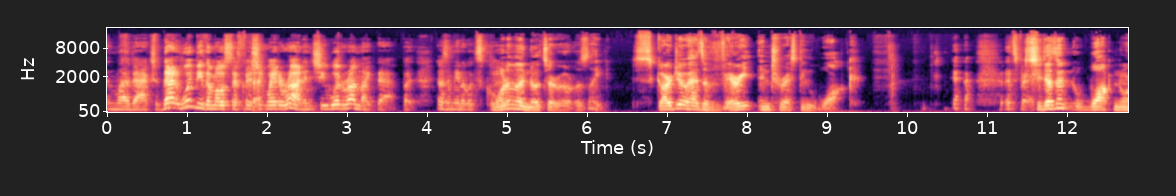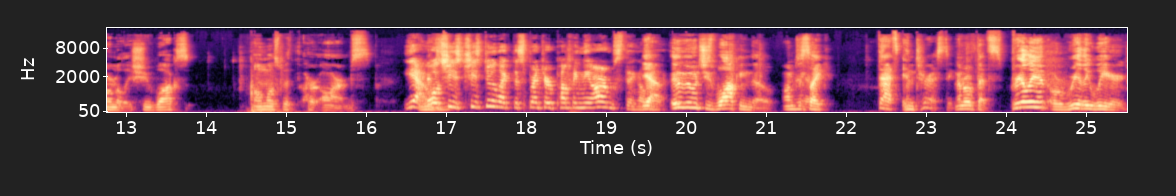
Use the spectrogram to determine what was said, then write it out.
in live action. That would be the most efficient Okay. way to run, and she would run like that. But doesn't mean it looks cool. One of the notes I wrote was like, ScarJo has a very interesting walk. yeah, That's fair. She doesn't walk normally. She walks almost with her arms. Yeah, and well, it's- she's she's doing like the sprinter pumping the arms thing. a Yeah, even when she's walking though, I'm just Yeah. like, that's interesting. I don't know if that's brilliant or really weird.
